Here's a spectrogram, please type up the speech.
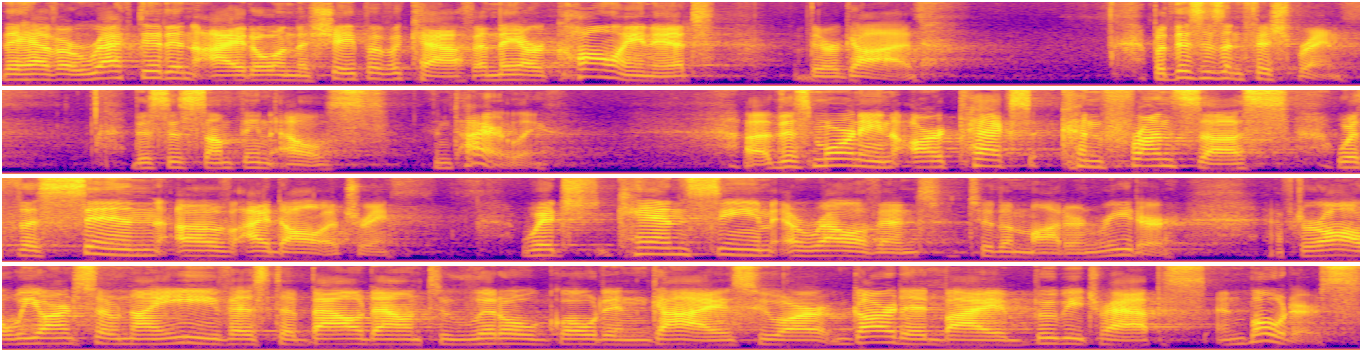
they have erected an idol in the shape of a calf, and they are calling it their God. But this isn't fish brain, this is something else entirely. Uh, this morning, our text confronts us with the sin of idolatry, which can seem irrelevant to the modern reader. After all, we aren't so naive as to bow down to little golden guys who are guarded by booby traps and boulders.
